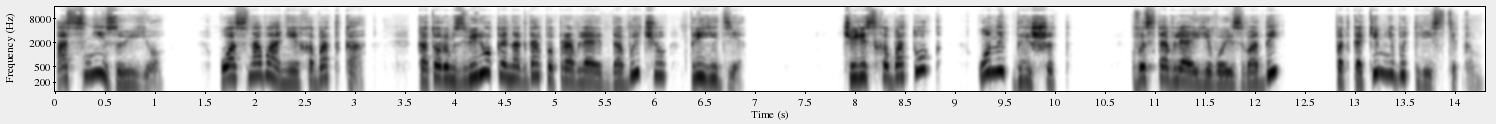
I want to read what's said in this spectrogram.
а снизу ее, у основания хоботка, которым зверек иногда поправляет добычу при еде. Через хоботок он и дышит, выставляя его из воды под каким-нибудь листиком.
